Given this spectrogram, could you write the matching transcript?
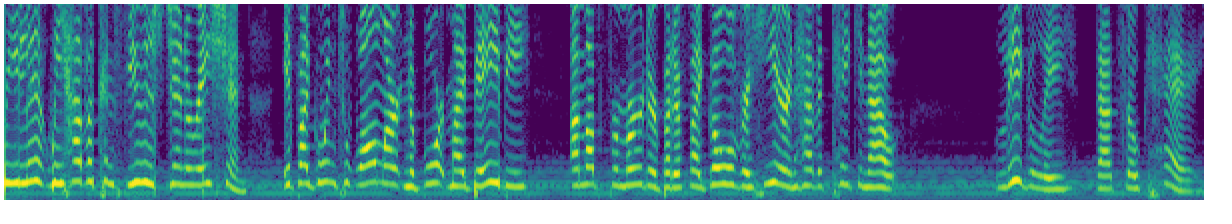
We live we have a confused generation. If I go into Walmart and abort my baby, I'm up for murder, but if I go over here and have it taken out legally, that's okay.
